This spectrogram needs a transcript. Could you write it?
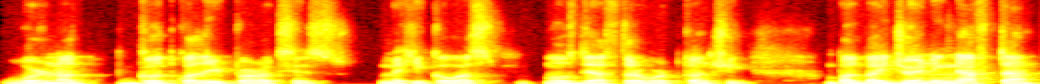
were not good quality products since Mexico was mostly a third world country. But by joining NAFTA,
